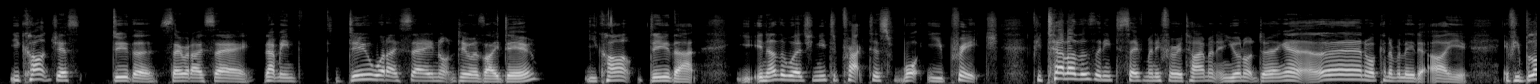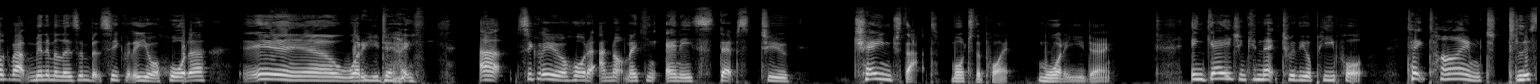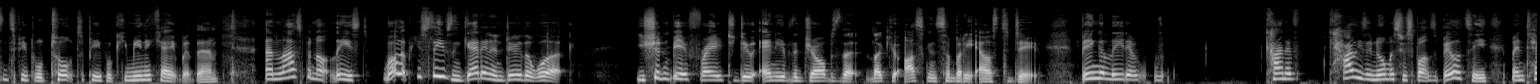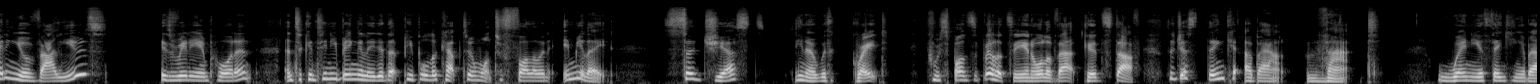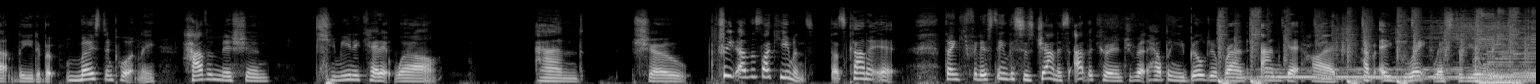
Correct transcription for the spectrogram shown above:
You can't just do the say what I say. That means do what I say, not do as I do. You can't do that. In other words, you need to practice what you preach. If you tell others they need to save money for retirement and you're not doing it, then what kind of a leader are you? If you blog about minimalism but secretly you're a hoarder, eh, what are you doing? Uh, secretly a hoarder and not making any steps to change that. More to the point, what are you doing? Engage and connect with your people. Take time to, to, listen to people, talk to people, communicate with them. And last but not least, roll up your sleeves and get in and do the work. You shouldn't be afraid to do any of the jobs that like you're asking somebody else to do. Being a leader kind of carries enormous responsibility, maintaining your values is really important and to continue being a leader that people look up to and want to follow and emulate. So just, you know, with great responsibility and all of that good stuff. So just think about that when you're thinking about leader. But most importantly, have a mission, communicate it well, and show treat others like humans. That's kind of it. Thank you for listening. This is Janice at the Career Introvert helping you build your brand and get hired. Have a great rest of your week.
